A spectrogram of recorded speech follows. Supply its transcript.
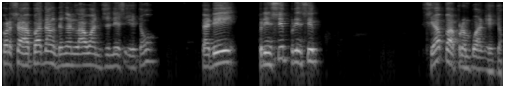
persahabatan dengan lawan jenis itu, tadi prinsip-prinsip siapa perempuan itu.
